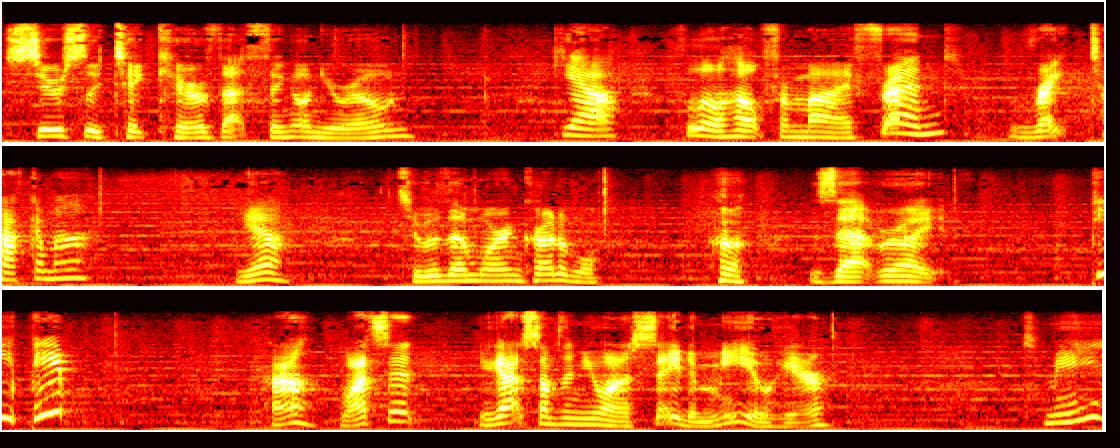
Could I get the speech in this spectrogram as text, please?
Seriously take care of that thing on your own? Yeah, with a little help from my friend, right, Takuma? Yeah, two of them were incredible. Huh, is that right? Peep peep. Huh? What's it? You got something you want to say to Miu here. To me?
